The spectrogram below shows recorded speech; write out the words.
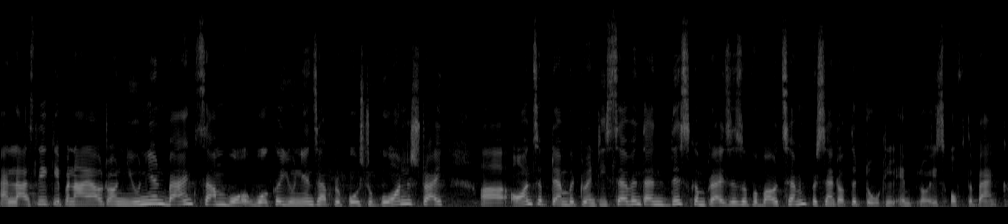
And lastly, keep an eye out on Union Bank. Some worker unions have proposed to go on a strike uh, on September 27th and this comprises of about 7% of the total employees of the bank.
